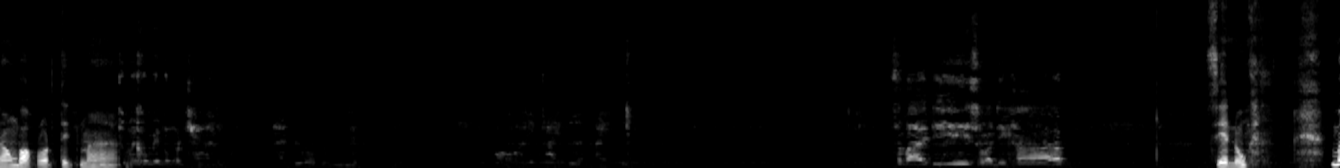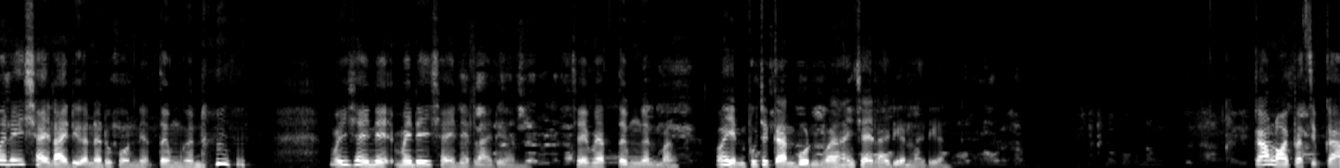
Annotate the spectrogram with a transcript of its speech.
น้องบอกรถติดมากทำไมคอมเมนต์ต้องมันช้าจังวะหรือว่ามันเนี่ยบอกว่าให้ใครเดือนไปดิสบายดี สวัสดีครับ เสียนุก ไม่ได้ใช้รายเดือนนะทุกคนเนี่ย เติมเงิน ไม่ใช้เน็ตไม่ได้ใช้เน็ตรายเดือน ใช้แบบเติมเงินบ้าง เพราะเห็นผู้จัดการบ่นว่าให้ใช้รายเดือนรายเดือนรอพวกเรานะครับเราก็กำลังเดินทางไปเก้าร้อยแปดสิบเก้า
